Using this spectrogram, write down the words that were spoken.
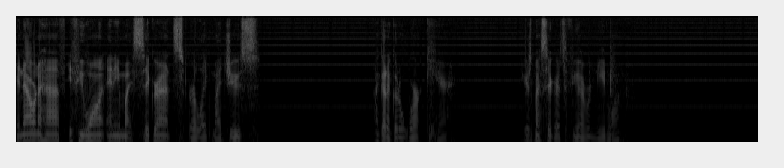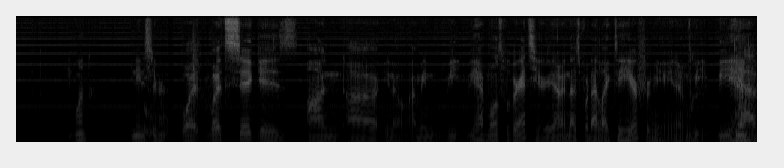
an hour and a half. If you want any of my cigarettes or like my juice, I gotta go to work here. Here's my cigarettes if you ever need one. Need one? You need a cigarette? What what SIG is on? Uh, you know, I mean, we we have multiple brands here, you know, and that's what I like to hear from you. You know, we we Yeah. have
